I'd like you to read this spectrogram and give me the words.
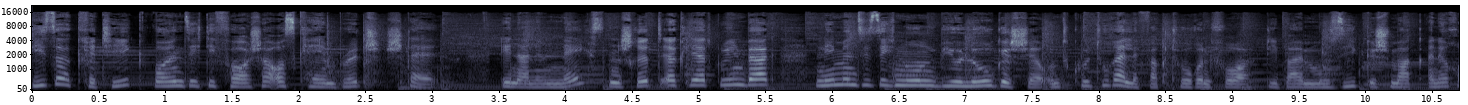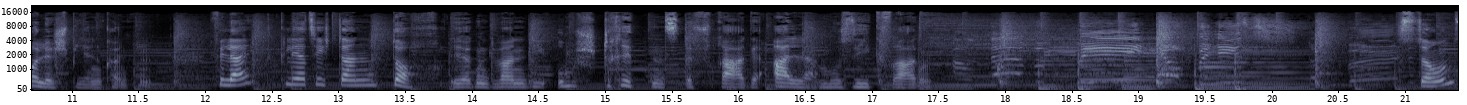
Dieser Kritik wollen sich die Forscher aus Cambridge stellen. In einem nächsten Schritt, erklärt Greenberg, nehmen sie sich nun biologische und kulturelle Faktoren vor, die beim Musikgeschmack eine Rolle spielen könnten. Vielleicht klärt sich dann doch irgendwann die umstrittenste Frage aller Musikfragen. Stones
